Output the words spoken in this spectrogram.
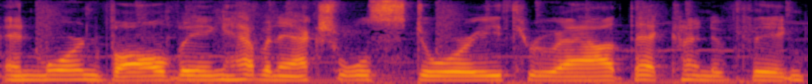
and more involving, have an actual story throughout, that kind of thing.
